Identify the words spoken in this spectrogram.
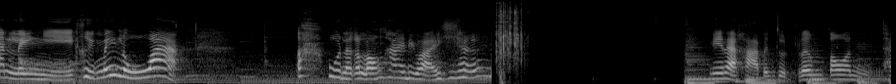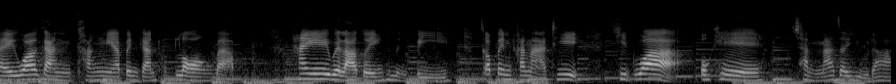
นอะไรอย่างงี้ คือไม่รู้ว่าอะ พูดแล้วก็ร้องไห้ดีกว่าเหี้ยนี่แหละค่ะ เป็นจุดเริ่มต้น ใช้ว่าการครั้งนี้เป็นการทดลองแบบ ให้เวลาตัวเองคือหนึ่งปี ก็เป็นขนาดที่คิดว่า โอเค ฉันน่าจะอยู่ได้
